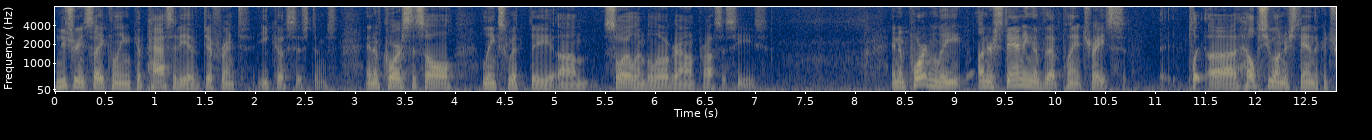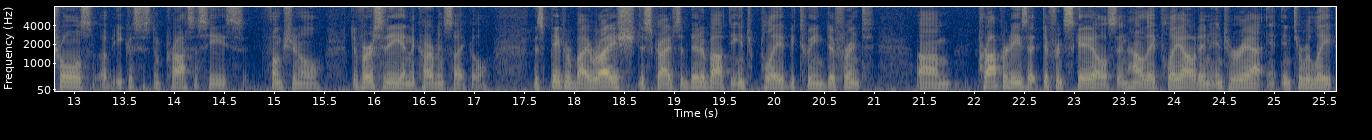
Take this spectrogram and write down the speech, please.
nutrient cycling capacity of different ecosystems. And of course, this all links with the um, soil and below ground processes. And importantly, understanding of the plant traits uh, helps you understand the controls of ecosystem processes, functional diversity, and the carbon cycle. This paper by Reich describes a bit about the interplay between different um, properties at different scales and how they play out and interrelate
